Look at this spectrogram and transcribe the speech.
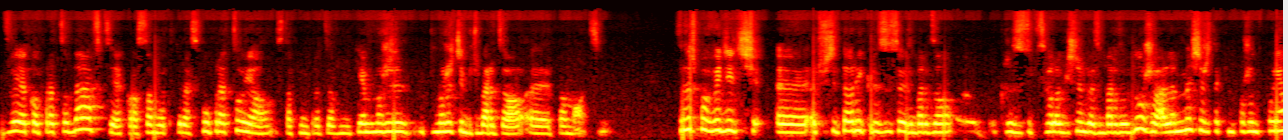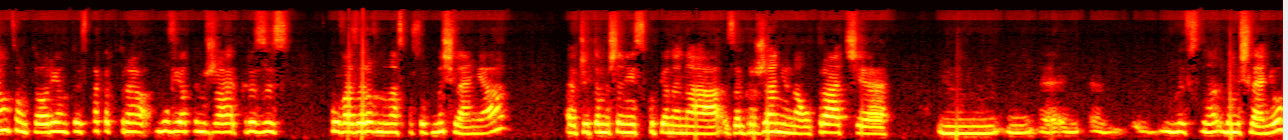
Wy jako pracodawcy, jako osoby, które współpracują z takim pracownikiem, może, możecie być bardzo e, pomocni. Chcę też powiedzieć, e, oczywiście teorii kryzysu jest bardzo, kryzysu psychologicznego jest bardzo dużo, ale myślę, że takim porządkującą teorią to jest taka, która mówi o tym, że kryzys wpływa zarówno na sposób myślenia, e, czyli to myślenie jest skupione na zagrożeniu, na utracie, mm, mm, na myśleniu,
